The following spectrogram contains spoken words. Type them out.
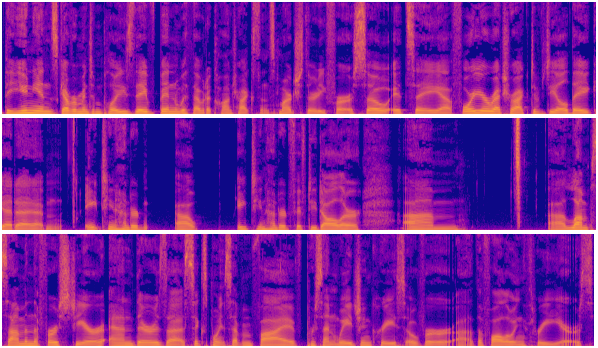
the union's government employees they've been without a contract since March 31st, so it's a, uh four year retroactive deal. They get a um, 1800 uh, $1,850 um, uh, lump sum in the first year, and there's a 6.75% wage increase over uh, the following three years.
